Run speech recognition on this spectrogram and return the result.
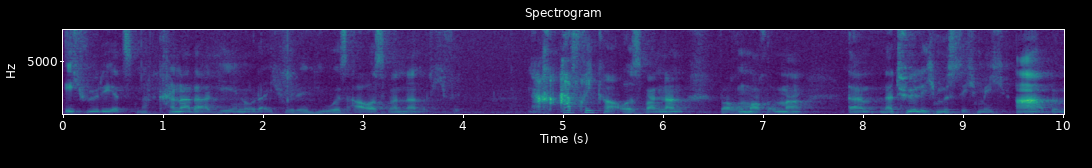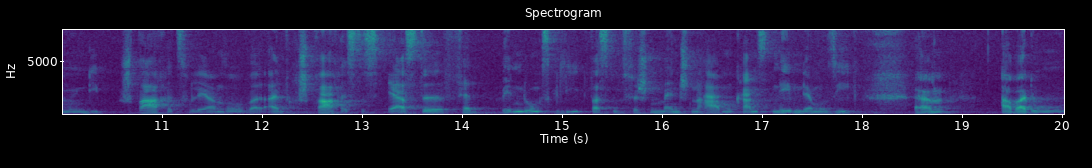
ich würde jetzt nach Kanada gehen oder ich würde in die USA auswandern oder ich würde nach Afrika auswandern, warum auch immer. Ähm, natürlich müsste ich mich A, bemühen, die Sprache zu lernen, so, weil einfach Sprache ist das erste Verbindungsglied, was du zwischen Menschen haben kannst, neben der Musik. Ähm, aber du,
